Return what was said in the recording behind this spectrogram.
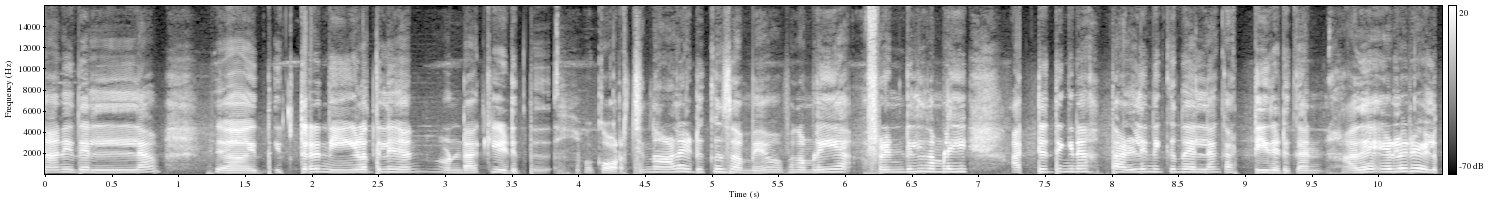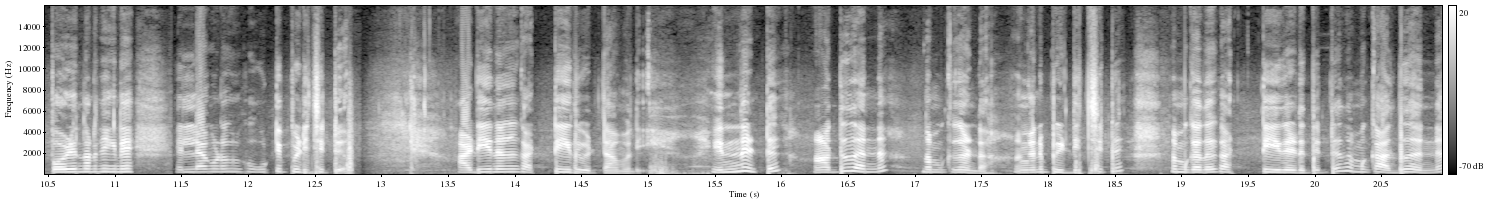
ഞാൻ ഇതെല്ലാം ഇത്ര നീളത്തിൽ ഞാൻ ഉണ്ടാക്കിയെടുത്തത്. അപ്പോൾ കുറച്ച് നാളെടുക്കും സമയം. അപ്പോൾ നമ്മൾ ഈ ഫ്രണ്ടിൽ നമ്മൾ ഈ അറ്റത്തിങ്ങനെ തള്ളി നിൽക്കുന്നതെല്ലാം കട്ട് ചെയ്തെടുക്കാൻ അതേ ഉള്ളൊരു എളുപ്പവഴി എന്ന് പറഞ്ഞാൽ ഇങ്ങനെ എല്ലാം കൂടെ കൂട്ടി പിടിച്ചിട്ട് അടിയിൽ നിന്ന് കട്ട് ചെയ്ത് വിട്ടാൽ മതി. എന്നിട്ട് അത് തന്നെ നമുക്ക് കണ്ട? അങ്ങനെ പിടിച്ചിട്ട് നമുക്കത് കട്ട് ചെയ്തെടുത്തിട്ട് നമുക്ക് അത് തന്നെ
